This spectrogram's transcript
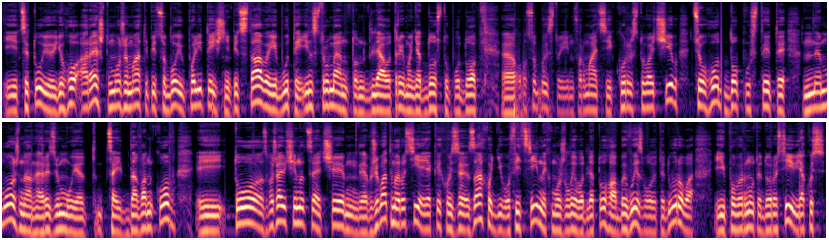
І цитую: його арешт може мати під собою політичні підстави і бути інструментом для отримання доступу до особистої інформації користувачів. Цього допустити не можна. Резюмує цей Даванков. І то, зважаючи на це, чи вживатиме Росія якихось заходів офіційних, можливо, для того, аби визволити Дурова і повернути до Росії, якось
